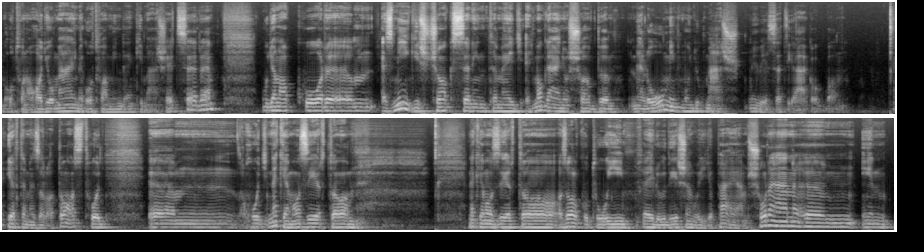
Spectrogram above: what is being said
ott van a hagyomány, meg ott van mindenki más egyszerre. Ugyanakkor ez mégiscsak szerintem egy, egy magányosabb meló, mint mondjuk más művészeti ágakban. Értem ez alatt azt, hogy, hogy nekem azért a Nekem azért a, az alkotói fejlődésem, vagy a pályám során én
